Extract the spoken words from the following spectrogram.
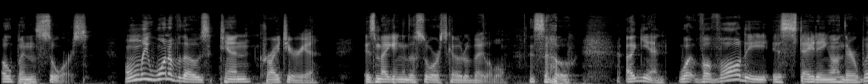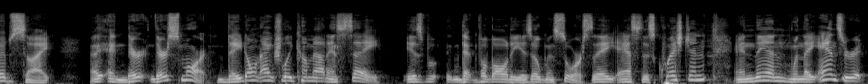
open source. Only one of those 10 criteria is making the source code available. So again, what Vivaldi is stating on their website, and they're they're smart. They don't actually come out and say is that Vivaldi is open source. They ask this question, and then when they answer it,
